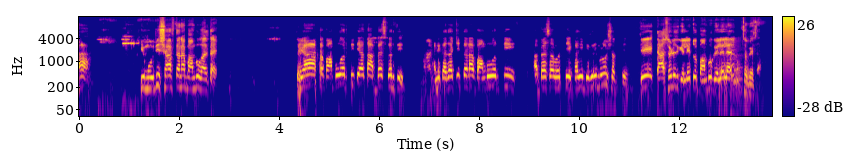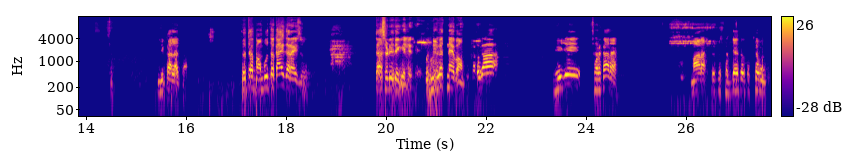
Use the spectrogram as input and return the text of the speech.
हा. की मोदी शाफ त्यांना बांबू घालताय तर या आता बांबूवरती ते आता अभ्यास करतील. आणि कदाचित त्यांना बांबूवरती अभ्यासावरती एखादी डिग्री मिळू शकते. ते त्यासाठीच गेले तो बांबू गेलेला आहे लोकसभेचा निकालाचा. तर त्या बांबूचं काय करायचं? त्यासाठी ते गेलेले. निघत नाही बांबू. बघा हे जे सरकार आहे महाराष्ट्राचं सध्याचं मुख्यमंत्री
